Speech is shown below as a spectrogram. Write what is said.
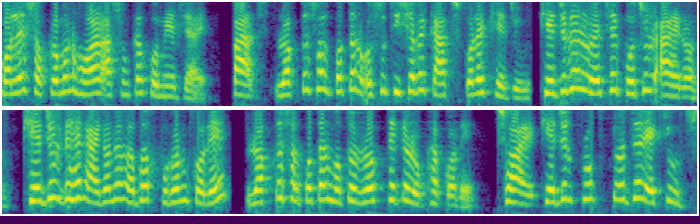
ফলে সংক্রমণ হওয়ার আশঙ্কা কমে যায়। পাঁচ রক্ত স্বল্পতার ওষুধ হিসাবে কাজ করে খেজুর। খেজুরে রয়েছে প্রচুর আয়রন। খেজুর দেহের আয়রনের অভাব পূরণ করে রক্ত স্বল্পতার মতো রোগ থেকে রক্ষা করে। ছয়, খেজুর ফ্রুক্টোজের একটি উৎস।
